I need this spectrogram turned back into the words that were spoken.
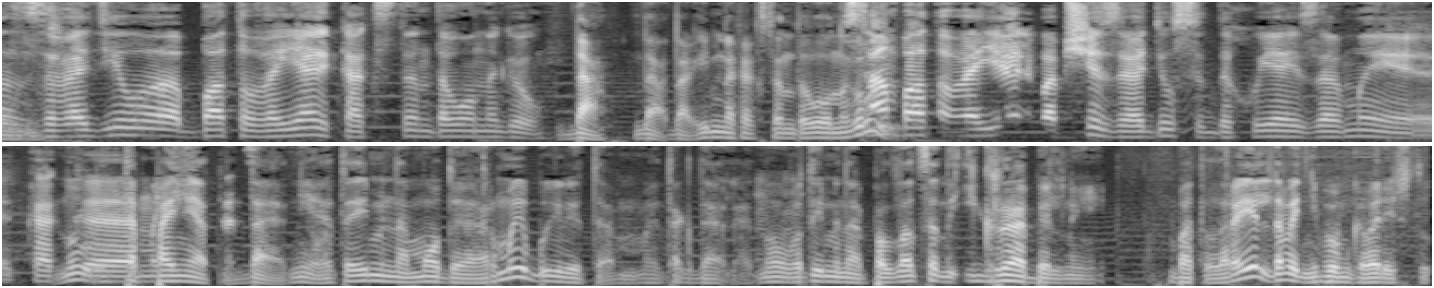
дополнить. зародила Battle Royale как standalone игру. Да, да, да, именно как standalone игру. Сам Battle Royale вообще зародился дохуя из армы, как Ну, э, это понятно, да. Нет, это именно моды армы были там и так далее. Но вот именно полноценный играбельный Battle Royale, давай не будем говорить, что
